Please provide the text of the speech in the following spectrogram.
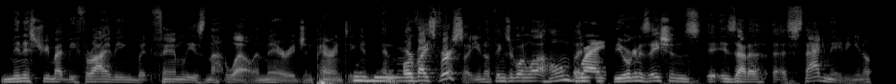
ministry might be thriving, but family is not well, and marriage and parenting, mm-hmm. and, and, mm-hmm. or vice versa. You know, things are going well at home, but right. the organization's is at a, a stagnating. You know,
